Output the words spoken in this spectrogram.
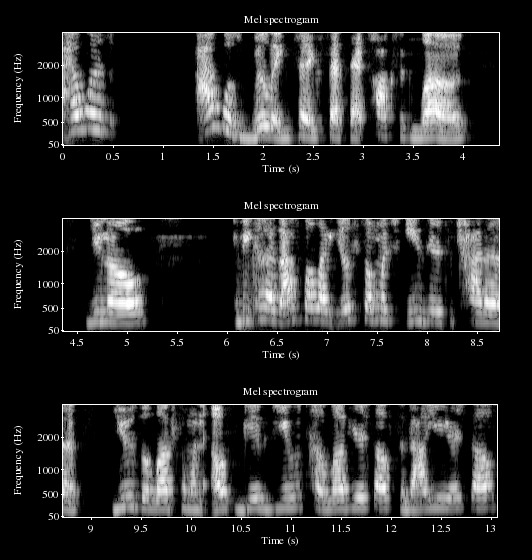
I was I was willing to accept that toxic love, you know, because I felt like it was so much easier to try to use the love someone else gives you to love yourself, to value yourself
